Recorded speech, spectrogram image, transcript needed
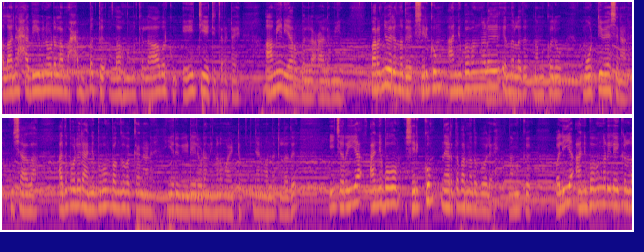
അള്ളാന്റെ ഹബീബിനോടുള്ള മഹബത്ത് അള്ളാഹു നമുക്ക് എല്ലാവർക്കും ഏറ്റി ഏറ്റി തരട്ടെ ആമീൻ യാ റബ്ബല്ല ആലമീൻ. പറഞ്ഞു വരുന്നത് ശരിക്കും അനുഭവങ്ങൾ എന്നുള്ളത് നമുക്കൊരു മോട്ടിവേഷനാണ്. ഇൻഷാല്ല അതുപോലെ ഒരു അനുഭവം പങ്കുവെക്കാനാണ് ഈ ഒരു വീഡിയോയിലൂടെ നിങ്ങളുമായിട്ട് ഞാൻ വന്നിട്ടുള്ളത്. ഈ ചെറിയ അനുഭവം ശരിക്കും നേരത്തെ പറഞ്ഞതുപോലെ നമുക്ക് വലിയ അനുഭവങ്ങളിലേക്കുള്ള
